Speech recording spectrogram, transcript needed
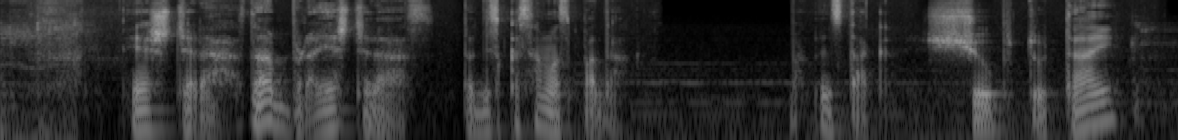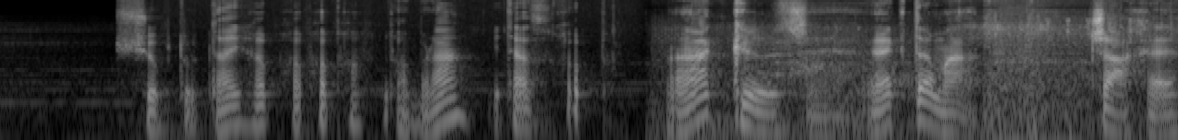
jeszcze raz, dobra, jeszcze raz. Ta dyska sama spada. Więc tak, siup tutaj. Siup tutaj, hop, hop, hop, hop. Dobra, i teraz hop. A kurczę, jak to ma czachę?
